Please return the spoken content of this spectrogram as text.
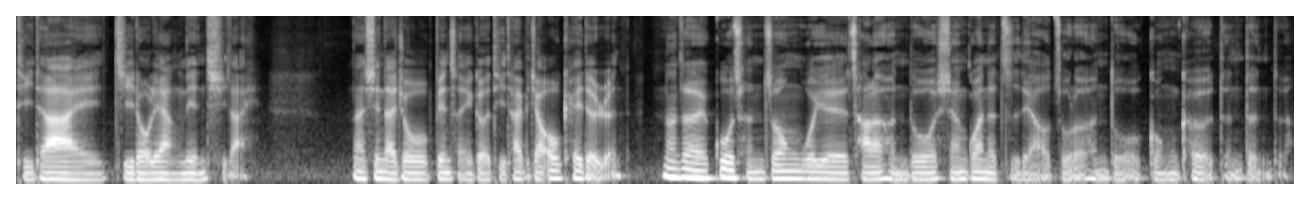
体态、肌肉量练起来。那现在就变成一个体态比较 OK 的人。那在过程中，我也查了很多相关的资料，做了很多功课等等的。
